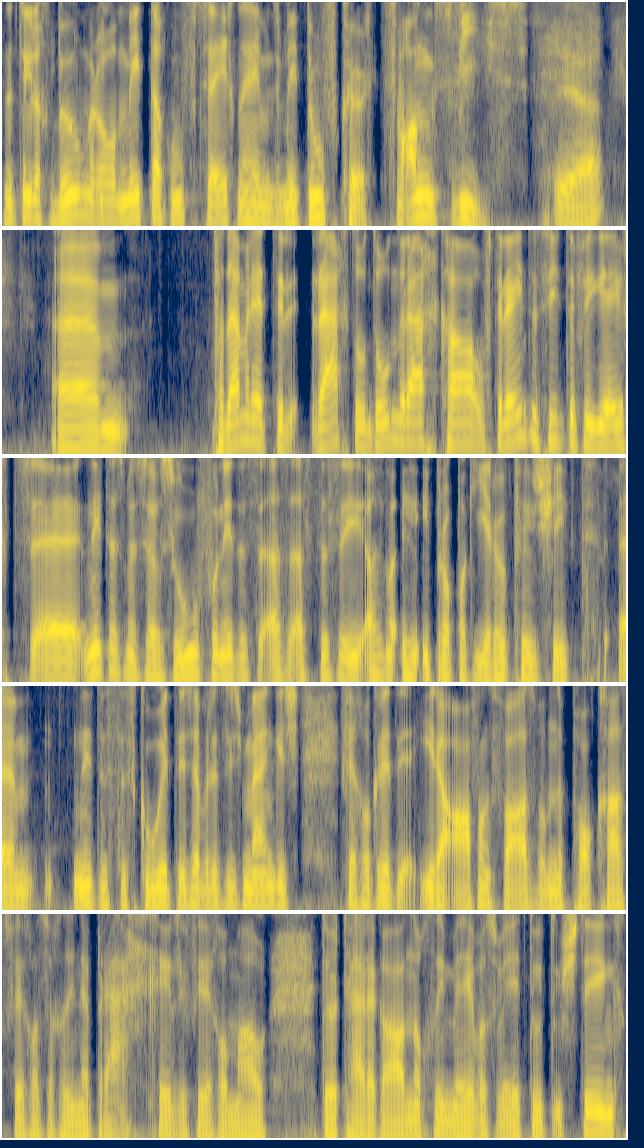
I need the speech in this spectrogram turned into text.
natürlich, weil wir auch am Mittag aufzeichnen, haben wir damit aufgehört. Zwangsweise. Ja. Ähm, von dem her hat er Recht und Unrecht gehabt. Auf der einen Seite finde ich echt, äh, nicht, dass man so saufen und nicht, dass, als, als das, ich, also, ich, ich propagiere heute viel Shit. Ähm, nicht, dass das gut ist, aber es ist manchmal, vielleicht auch gerade in einer Anfangsphase von einem Podcast, vielleicht auch so ein kleiner Brecher, vielleicht auch mal dort hergehen, noch ein bisschen mehr, was weh tut und stinkt.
